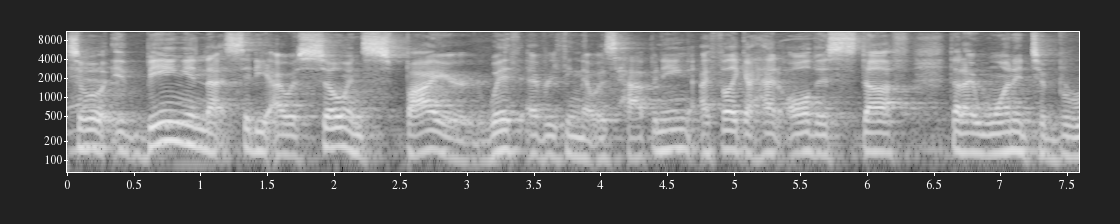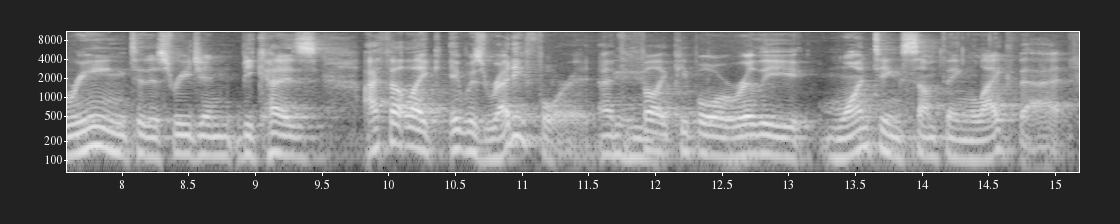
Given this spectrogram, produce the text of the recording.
So it, being in that city, I was so inspired with everything that was happening. I felt like I had all this stuff that I wanted to bring to this region because I felt like it was ready for it. I mm-hmm. felt like people were really wanting something like that.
